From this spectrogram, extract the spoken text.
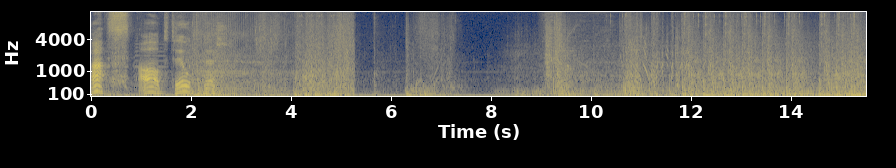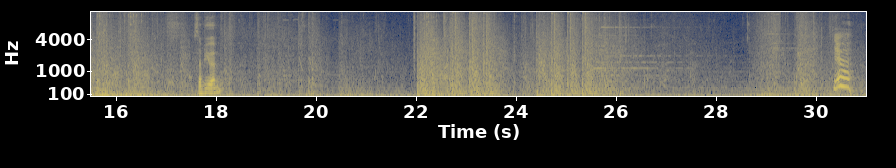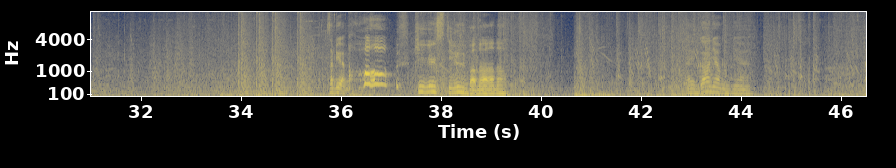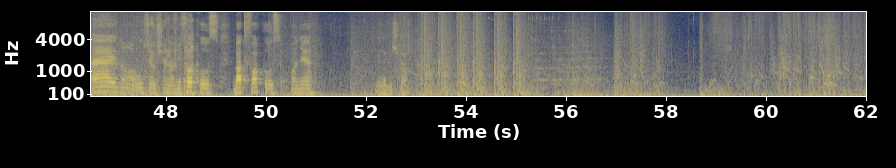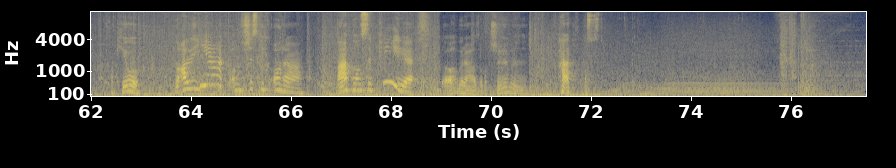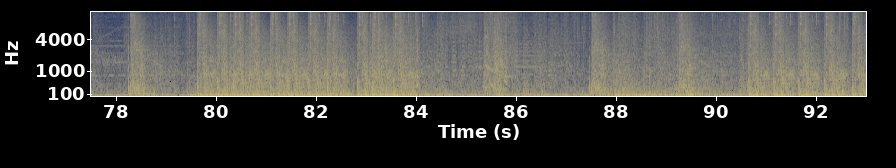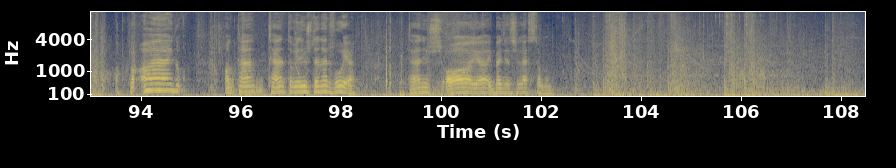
A! O, od tyłu ty wiesz. Zabiłem. Zabiłem. Ho! Kill still banana. Ej, gonią mnie. Ej, no, uwziął się na mnie. Fokus. Bad focus. O nie. Ile wyszło? Fuck you. No ale jak? On wszystkich ora. A, bo on se pije. Dobra, zobaczymy. Ha! To mnie już denerwuje. Ten już, ojej, będzie źle z tobą.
